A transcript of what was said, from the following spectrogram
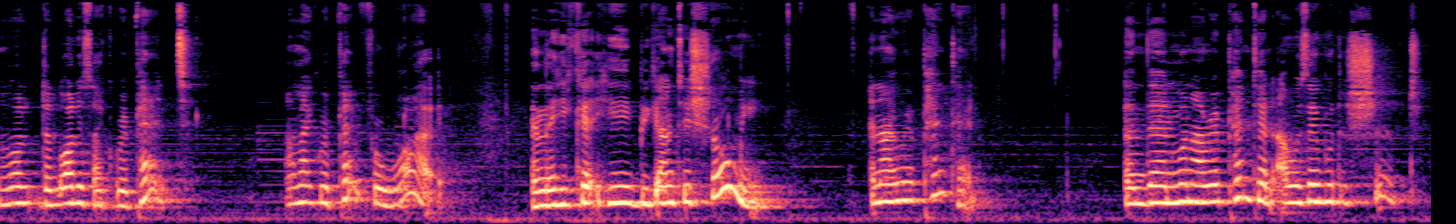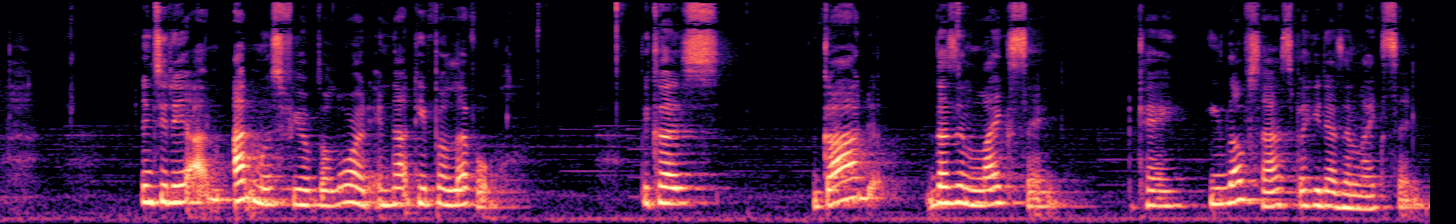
The Lord, the Lord is like, repent. I'm like, repent for what? And then he, he began to show me. And I repented. And then when I repented, I was able to shift into the atmosphere of the Lord in that deeper level. Because God doesn't like sin, okay? He loves us, but He doesn't like sin.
